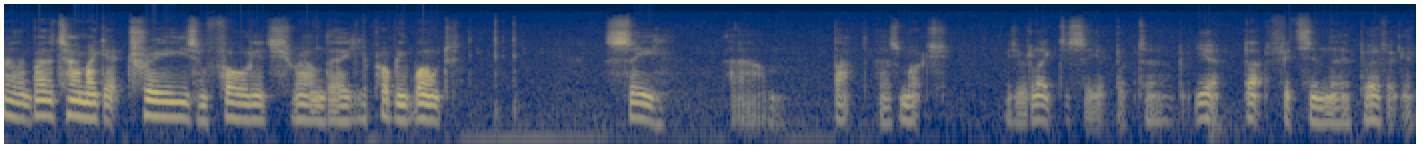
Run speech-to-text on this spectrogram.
then by the time I get trees and foliage around there you probably won't see um, that as much as you would like to see it but, uh, but yeah that fits in there perfectly.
